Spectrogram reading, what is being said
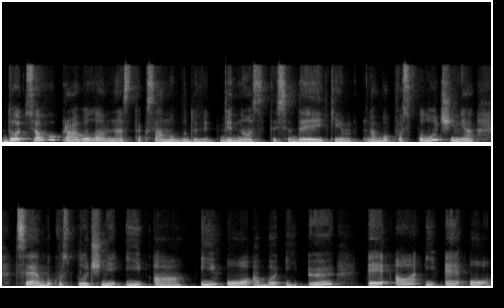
До цього правила в нас так само будуть відноситися деякі буквосполучення. Це буквосполучення ІА, ІО або ІЕ, ЕА і ЕО.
